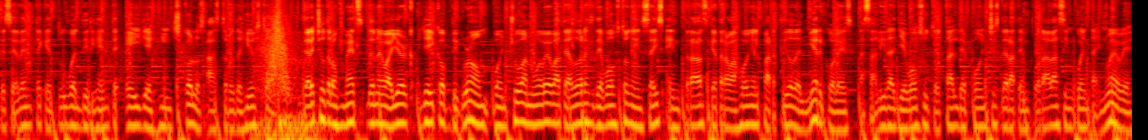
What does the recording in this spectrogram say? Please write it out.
antecedente que tuvo el dirigente AJ Hinch con los Astros de Houston. derecho de los Mets de Nueva York, Jacob DeGrom ponchó a nueve bateadores de Boston en seis entradas que trabajó en el partido del miércoles. La salida llevó su total de ponches de la temporada 59,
